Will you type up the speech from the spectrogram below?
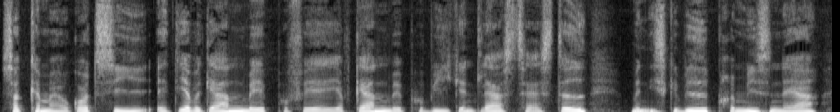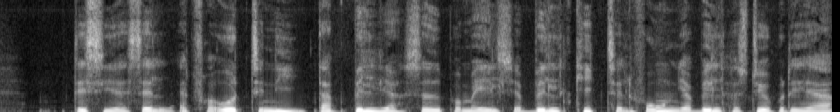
så kan man jo godt sige, at jeg vil gerne med på ferie, jeg vil gerne med på weekend, lad os tage afsted, men I skal vide, at præmissen er, det siger jeg selv, at fra 8 til 9, der vil jeg sidde på mails, jeg vil kigge telefonen, jeg vil have styr på det her,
